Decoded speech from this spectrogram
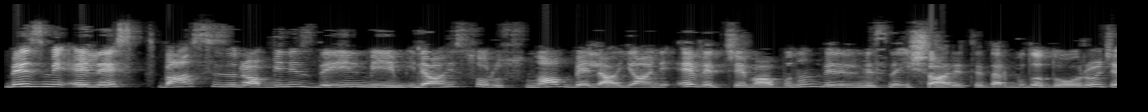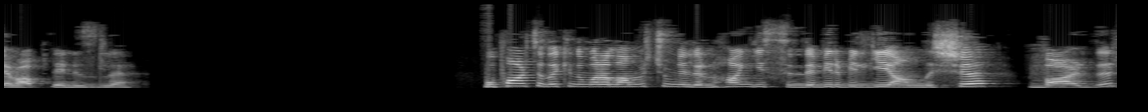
Bezmi Elest ben sizin Rabbiniz değil miyim ilahi sorusuna bela yani evet cevabının verilmesine işaret eder. Bu da doğru. Cevap Denizli. Bu parçadaki numaralanmış cümlelerin hangisinde bir bilgi yanlışı vardır?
